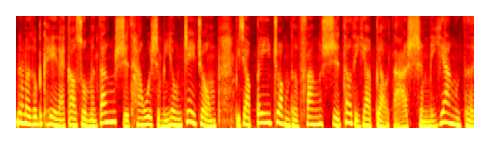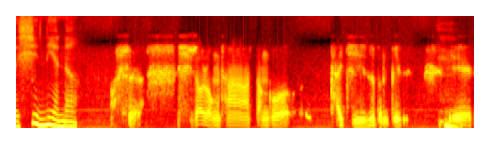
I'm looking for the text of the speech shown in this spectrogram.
那么可不可以来告诉我们，当时他为什么用这种比较悲壮的方式？到底要表达什么样的信念呢？是许昭荣，他当过太极日本兵，也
